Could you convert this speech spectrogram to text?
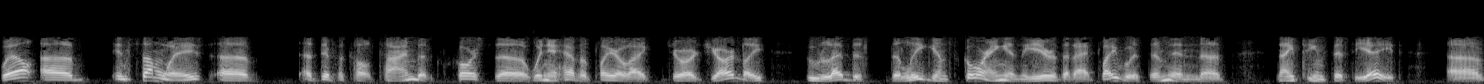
Well, uh, in some ways, uh, a difficult time, but of course, uh, when you have a player like George Yardley, who led the, the league in scoring in the year that I played with him in uh, 1958, uh,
